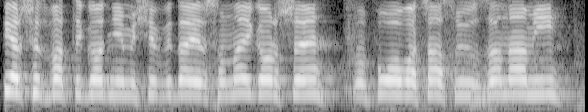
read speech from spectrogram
Pierwsze dwa tygodnie mi się wydaje, że są najgorsze, bo połowa czasu już za nami.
